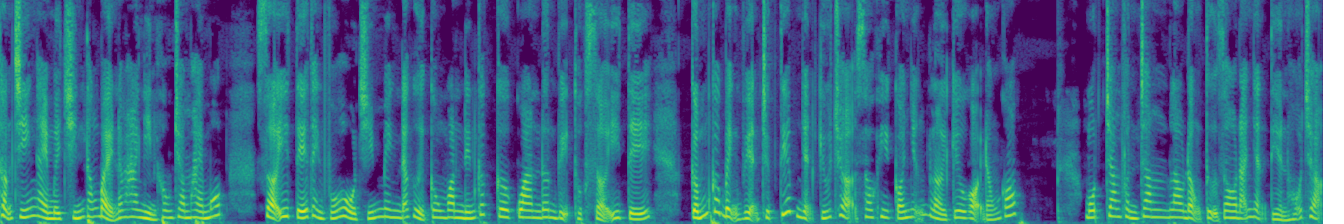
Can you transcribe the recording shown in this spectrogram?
Thậm chí ngày 19 tháng 7 năm 2021, Sở Y tế thành phố Hồ Chí Minh đã gửi công văn đến các cơ quan đơn vị thuộc Sở Y tế cấm các bệnh viện trực tiếp nhận cứu trợ sau khi có những lời kêu gọi đóng góp. 100% lao động tự do đã nhận tiền hỗ trợ.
